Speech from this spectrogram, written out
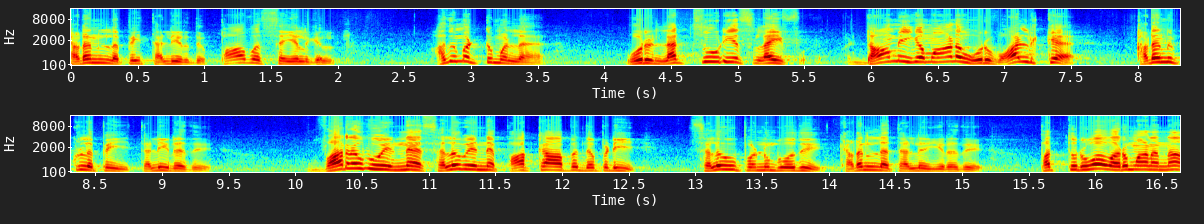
கடனில் போய் தள்ளிடுது பாவ செயல்கள். அது மட்டுமல்ல ஒரு லக்ஸூரியஸ் லைஃப் தாமிகமான ஒரு வாழ்க்கை கடனுக்குள்ளே போய் தள்ளுகிறது வரவு என்ன செலவு என்ன பார்க்காதபடி செலவு பண்ணும்போது கடனில் தள்ளுகிறது. பத்து ரூபா வருமானம்னா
